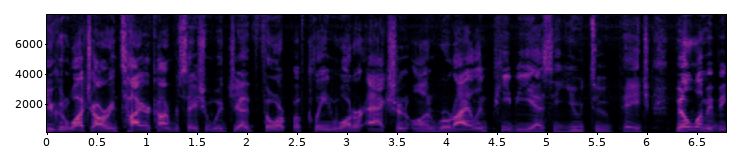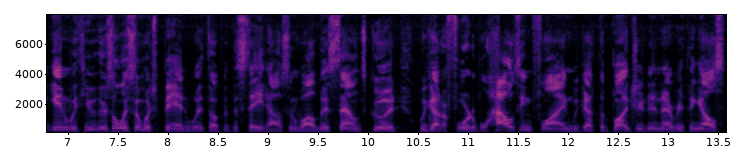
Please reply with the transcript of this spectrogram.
You can watch our entire conversation with Jed Thorp of Clean Water Action on Rhode Island PBS YouTube page. Bill, let me begin with you. There's only so much bandwidth up at the State House, and while this sounds good, we got affordable housing flying, we got the budget and everything else.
